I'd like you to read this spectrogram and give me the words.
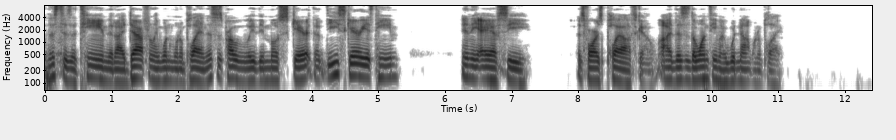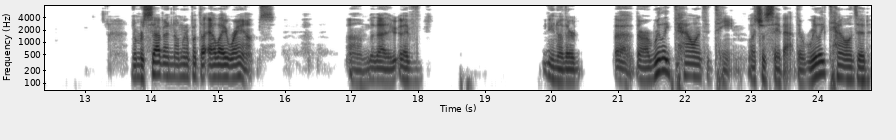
this is a team that I definitely wouldn't want to play, and this is probably the most scare the, the scariest team in the AFC as far as playoffs go. I, this is the one team I would not want to play. Number seven, I'm going to put the LA Rams. Um, they, they've, you know, they're uh, they're a really talented team. Let's just say that they're really talented.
